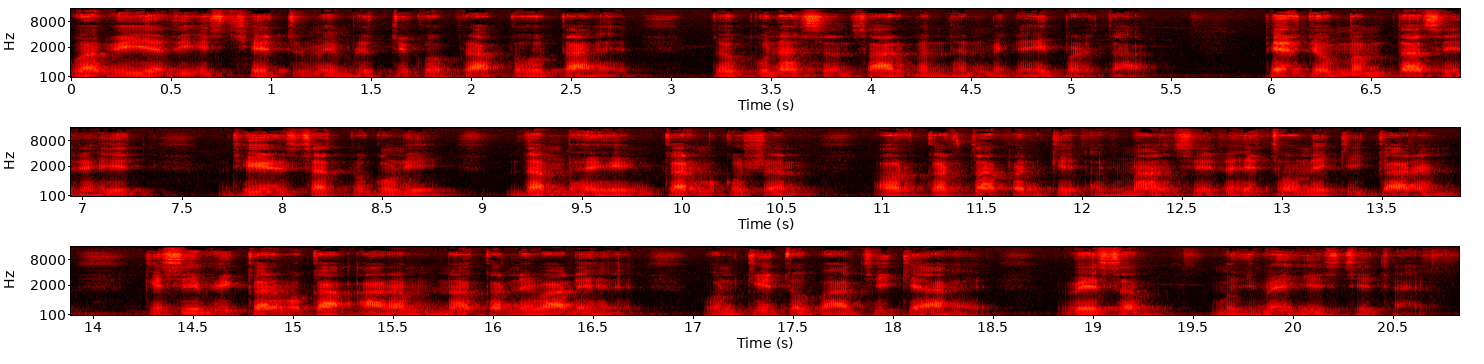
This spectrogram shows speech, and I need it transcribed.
वह भी यदि इस क्षेत्र में मृत्यु को प्राप्त होता है तो पुनः संसार बंधन में नहीं पड़ता। फिर जो ममता से रहित, धीर, सत्वगुणी दम्भहीन कर्मकुशल और कर्तापन के अभिमान से रहित होने के कारण किसी भी कर्म का आरंभ न करने वाले हैं, उनकी तो बात ही क्या है? वे सब मुझमें ही स्थित है।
